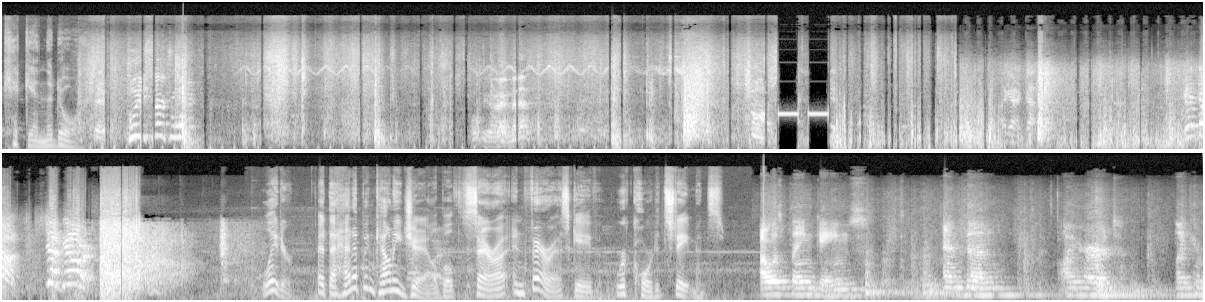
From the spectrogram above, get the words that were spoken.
kick in the door. Please, search warrant. You all right, Matt? Oh, I got, got. Get down. Get over. Later, at the Hennepin County Jail, both Sarah and Ferris gave recorded statements. I was playing games, and then I heard like a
